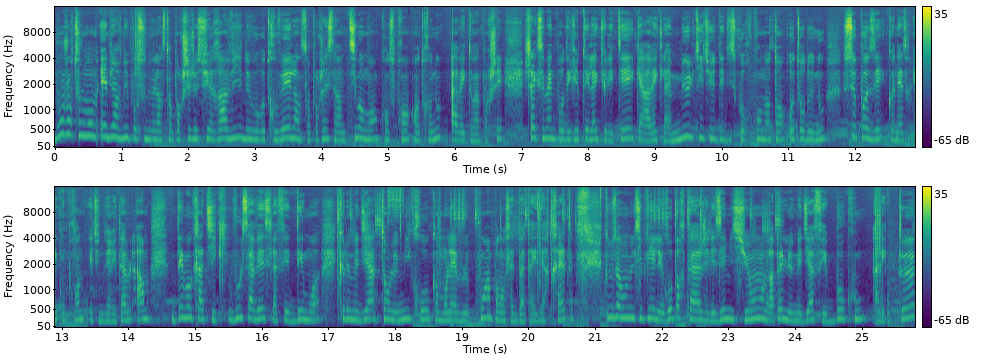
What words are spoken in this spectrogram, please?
Bonjour tout le monde et bienvenue pour ce nouvel Instant Porcher. Je suis ravie de vous retrouver. L'Instant Porcher, c'est un petit moment qu'on se prend entre nous avec Thomas Porcher chaque semaine pour décrypter l'actualité, car avec la multitude des discours qu'on entend autour de nous, se poser, connaître et comprendre est une véritable arme démocratique. Vous le savez, cela fait des mois que le média tend le micro comme on lève le poing pendant cette bataille des retraites, que nous avons multiplié les reportages et les émissions. On le rappelle, le média fait beaucoup avec peu,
